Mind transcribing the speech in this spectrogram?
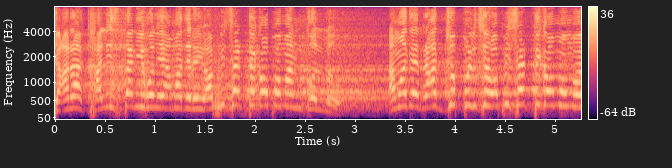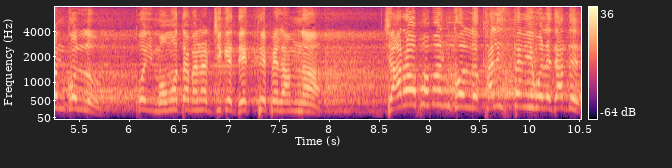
যারা খালিস্তানি বলে আমাদের এই অফিসারটাকে অপমান করল, আমাদের রাজ্য পুলিশের অফিসারটিকে অপমান করল, কই মমতা ব্যানার্জিকে দেখতে পেলাম না। যারা অপমান করল খালিস্তানি বলে যাদের,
